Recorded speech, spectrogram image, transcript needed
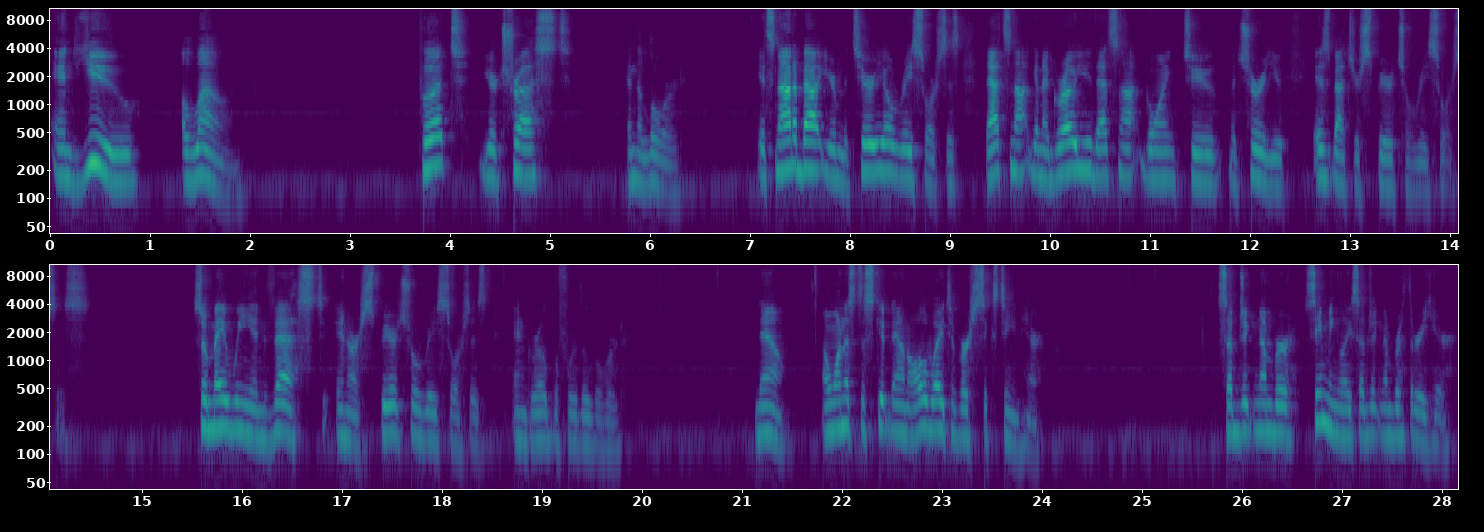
and you alone. Put your trust in the Lord. It's not about your material resources. That's not going to grow you. That's not going to mature you. It's about your spiritual resources. So may we invest in our spiritual resources and grow before the Lord. Now, I want us to skip down all the way to verse 16 here. Subject number, seemingly subject number three here.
